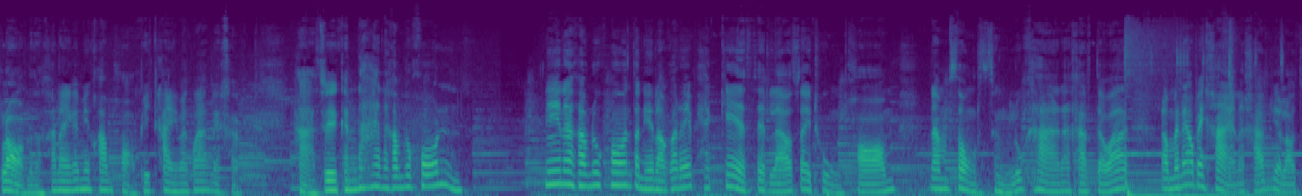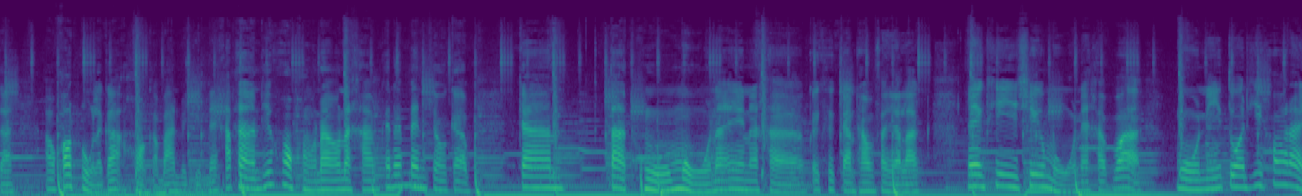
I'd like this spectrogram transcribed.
กรอบแต่ข้างในก็มีความหอมพริกไทยมากๆเลยครับ หาซื้อกันได้นะครับทุกคน นี่นะครับทุกคนตอนนี้เราก็ได้แพ็กเกจเสร็จแล้วใส่ถุงพร้อมนำส่งถึงลูกค้านะครับ แต่ว่าเราไม่ได้เอาไปขายนะครับ เดี๋ยวเราจะเอาเข้าถุงแล้วก็ห่อกลับบ้านไปกินได้ครับฐานที่6ของเรานะครับ ก็ได้เป็นเกี่ยวกับการตัดหูหมูนั่นเองนะครับก็คือการทำสัญลักษณ์เลขที่ชื่อหมูนะครับว่าหมูนี้ตัวที่เท่าไหร่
